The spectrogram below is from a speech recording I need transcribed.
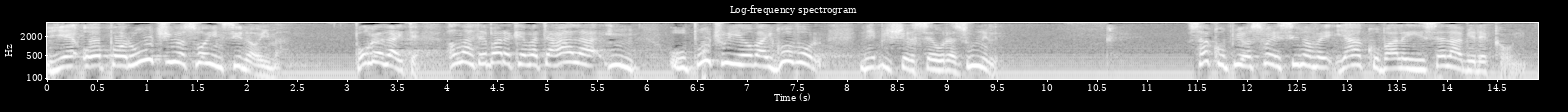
je oporučio svojim sinovima. Pogledajte Allah te bareke wa ta'ala im upućuje ovaj govor ne biše se urazumili. Sakupio svoje sinove Jakub ali i selam i rekao im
